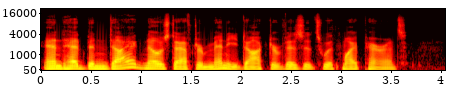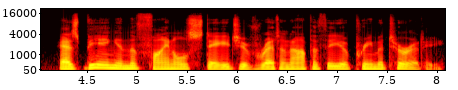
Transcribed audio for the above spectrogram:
and had been diagnosed after many doctor visits with my parents as being in the final stage of retinopathy of prematurity,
